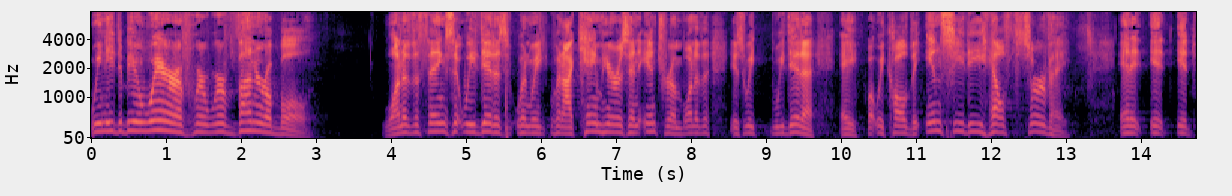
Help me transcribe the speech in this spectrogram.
We need to be aware of where we're vulnerable one of the things that we did is when we when I came here as an interim, one of the is we we did a a what we called the NCD health survey. And it it it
